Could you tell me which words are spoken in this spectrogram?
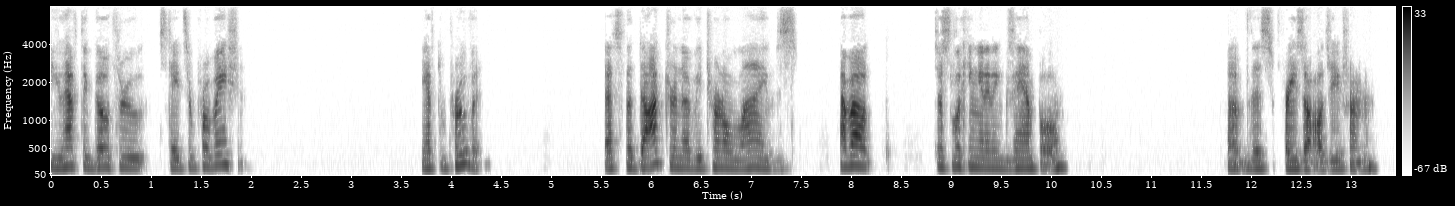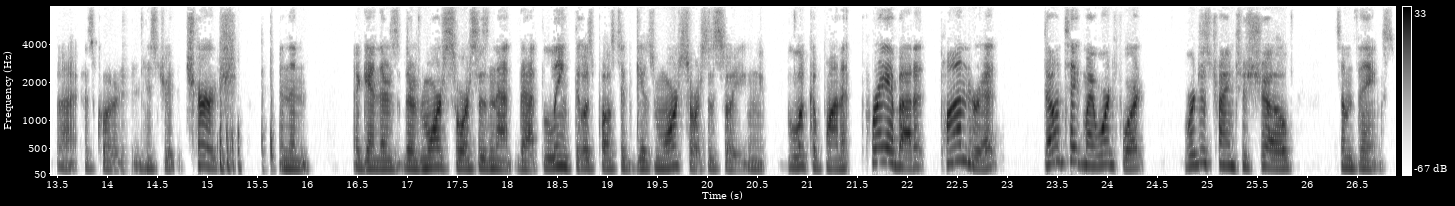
You have to go through states of probation. You have to prove it. That's the doctrine of eternal lives. How about just looking at an example of this phraseology from uh, as quoted in history of the church, and then again, there's there's more sources, and that that link that was posted gives more sources, so you can look upon it, pray about it, ponder it. Don't take my word for it. We're just trying to show some things.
